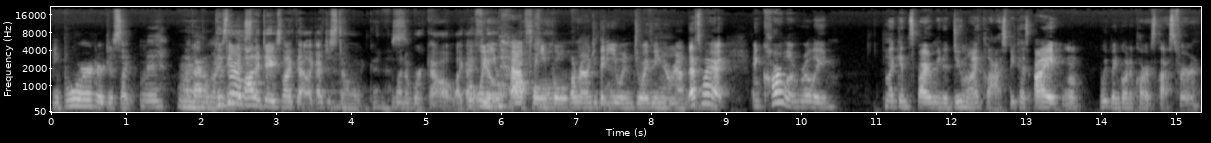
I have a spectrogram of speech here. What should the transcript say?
be bored or just like meh. Like I don't mm-hmm. want to. Because there are a lot of days like that. Like I just Oh, don't want to work out. Like I feel when you have awful. people around you that you enjoy being mm-hmm. around, that's why I and Carla really like inspired me to do my class because I well, we've been going to Carla's class for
